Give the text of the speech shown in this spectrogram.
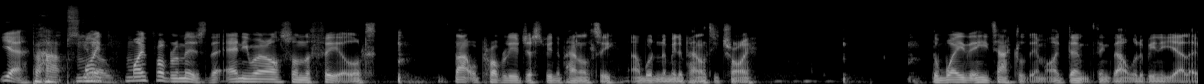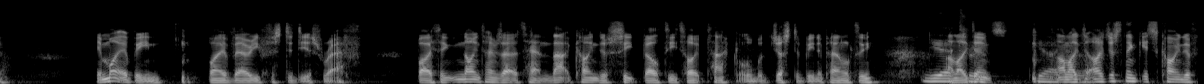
Yeah, Perhaps, you my know. my problem is that anywhere else on the field, that would probably have just been a penalty and wouldn't have been a penalty try. The way that he tackled him, I don't think that would have been a yellow. It might have been by a very fastidious ref, but I think nine times out of ten, that kind of seatbelty type tackle would just have been a penalty. Yeah, and I true. don't. Yeah, I and I. I just think it's kind of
